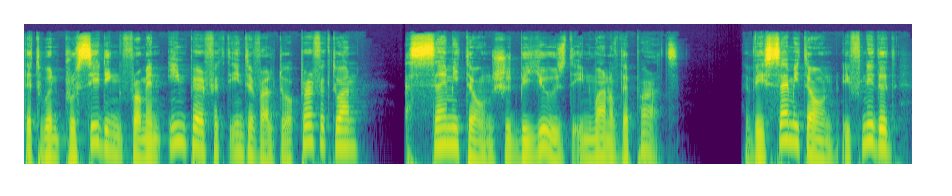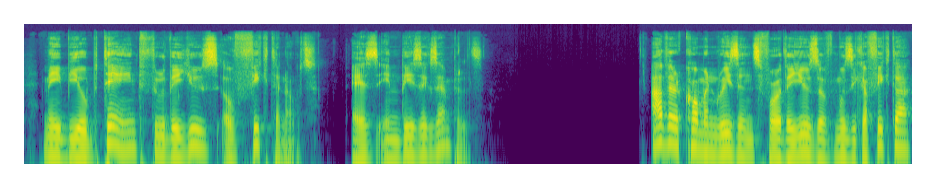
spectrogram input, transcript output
that when proceeding from an imperfect interval to a perfect one, a semitone should be used in one of the parts. This semitone, if needed, may be obtained through the use of ficta notes, as in these examples. Other common reasons for the use of musica ficta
